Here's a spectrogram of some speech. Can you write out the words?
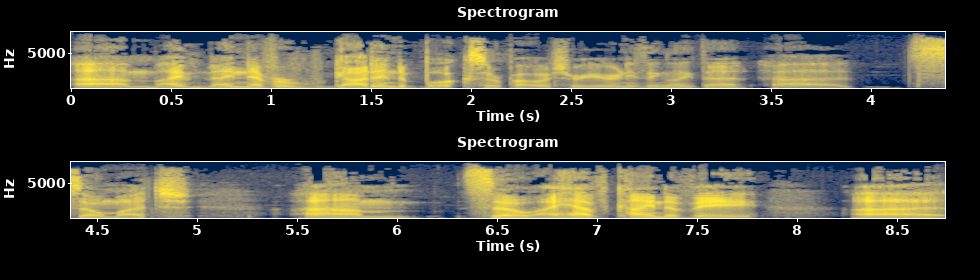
Um, I, I never got into books or poetry or anything like that uh, so much. Um, so I have kind of a uh,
